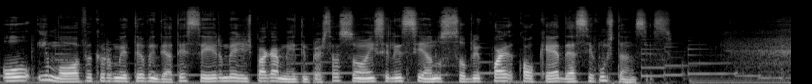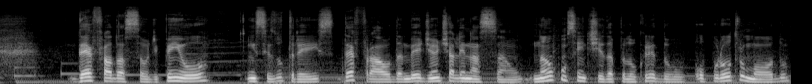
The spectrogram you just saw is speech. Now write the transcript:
ou imóvel que prometeu vender a terceiro mediante pagamento em prestações, silenciando sobre qual, qualquer dessas circunstâncias. Defraudação de penhor, inciso 3, defrauda mediante alienação não consentida pelo credor ou por outro modo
